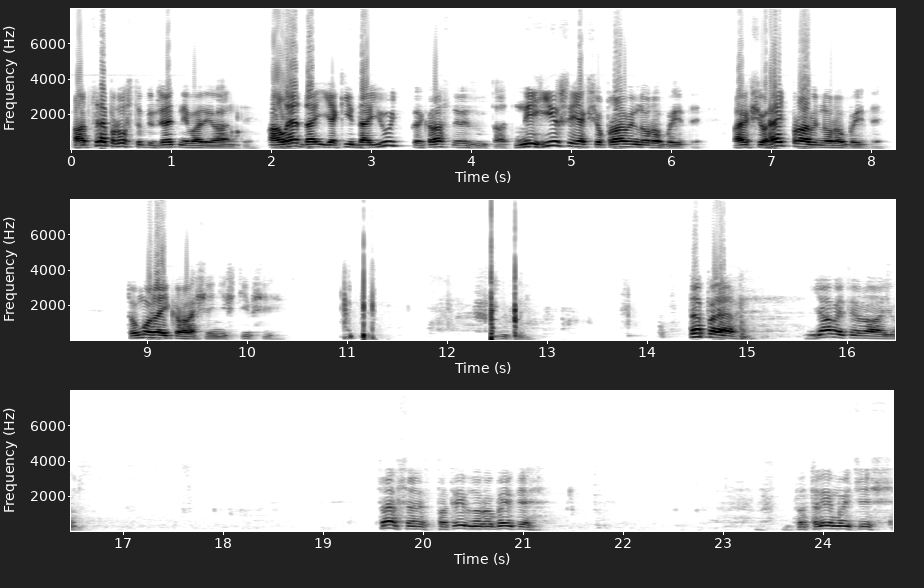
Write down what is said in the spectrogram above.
А це просто бюджетні варіанти. Але які дають прекрасний результат. Не гірше, якщо правильно робити. А якщо геть правильно робити, то може і краще, ніж ті всі. штуки. Тепер я витираю. Це все потрібно робити, дотримуючись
